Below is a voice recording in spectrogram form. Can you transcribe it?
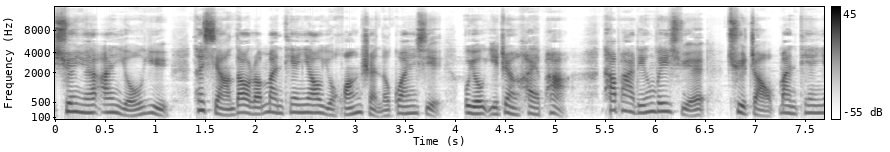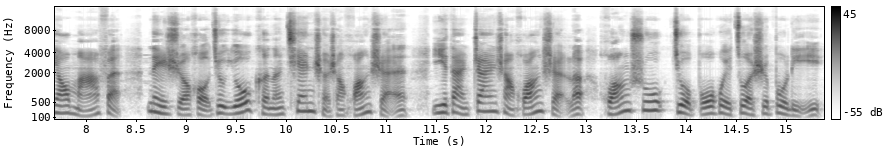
轩辕安犹豫，他想到了漫天妖与黄婶的关系，不由一阵害怕。他怕凌微雪去找漫天妖麻烦，那时候就有可能牵扯上黄婶。一旦沾上黄婶了，皇叔就不会坐视不理。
